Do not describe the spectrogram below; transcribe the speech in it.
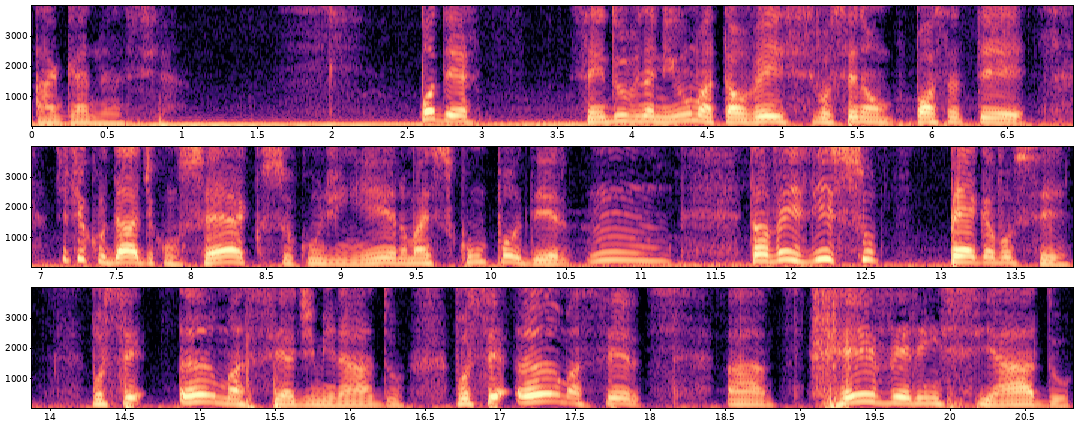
a ganância. Poder. Sem dúvida nenhuma, talvez você não possa ter dificuldade com sexo, com dinheiro, mas com poder. Hum, talvez isso pega você. Você ama ser admirado, você ama ser ah, reverenciado.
